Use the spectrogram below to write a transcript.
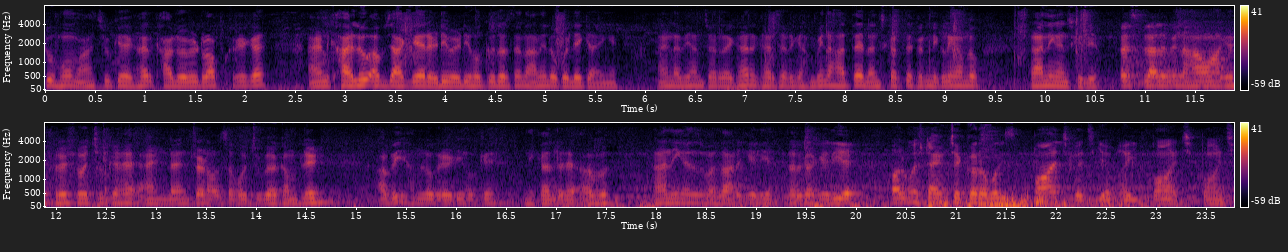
to home आ चुके हैं घर। खालू अभी ड्रॉप करके गए। एंड खालू अब जाके रेडी वेडी होकर उधर से नानी लोग को लेके आएँगे। एंड अभी हम चल रहे घर घर चल के हम भी नहाते हैं लंच करते फिर निकलेंगे हम लोग रानीगंज के लिए। बस फ़िलहाल अभी नहा वहाँ के फ्रेश हो चुके हैं एंड लंच एंड ऑल सब हो चुका है कंप्लीट अभी हम लोग रेडी होके निकल रहे हैं अब रानीगंज बाज़ार के लिए, दरगाह के लिए। ऑलमोस्ट टाइम चेक करो भाई पाँच बज गया भाई, पाँच पाँच।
